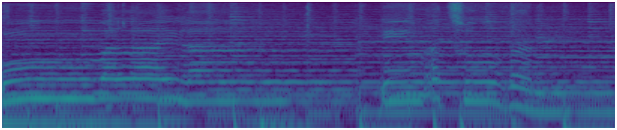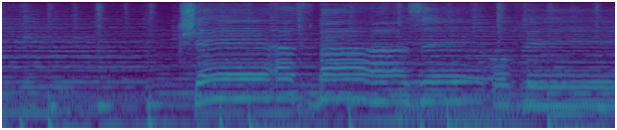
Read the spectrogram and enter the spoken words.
ובלילה, אם עצוב אני, כשאת באה זה עובר,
